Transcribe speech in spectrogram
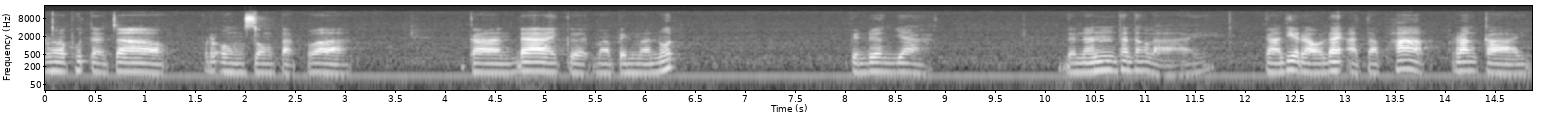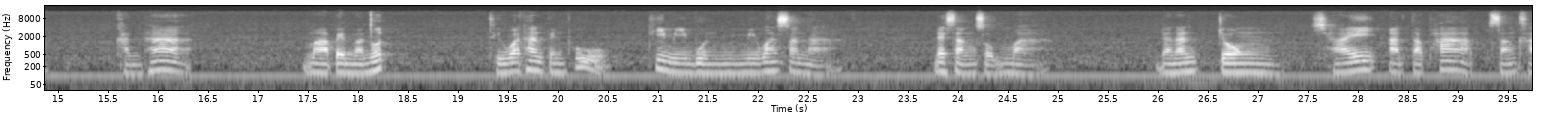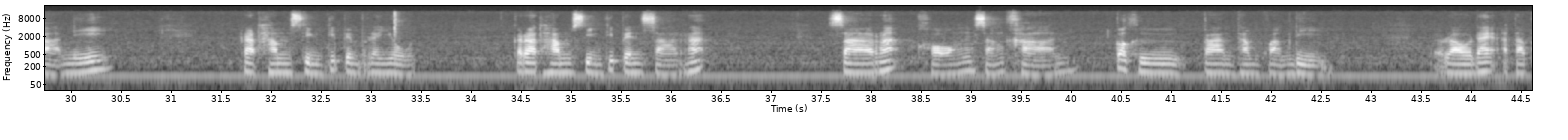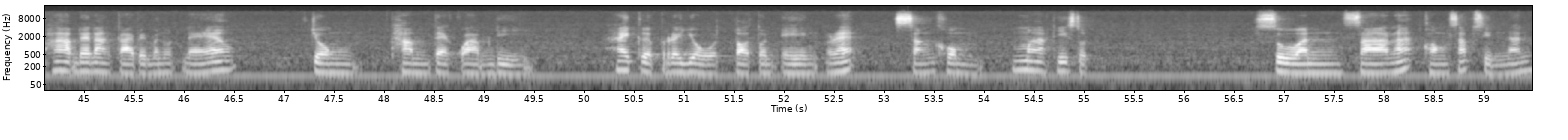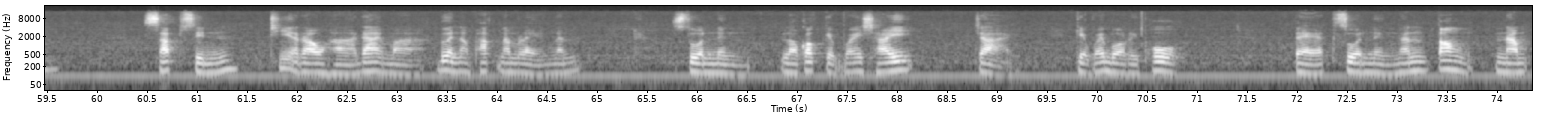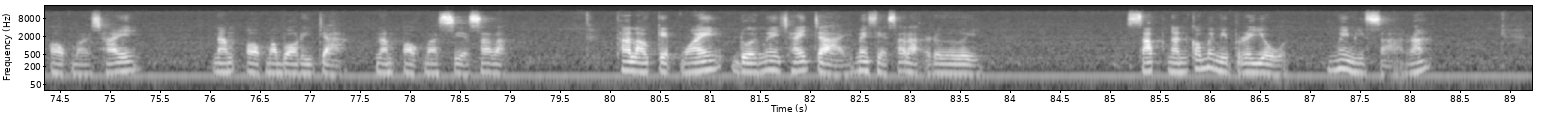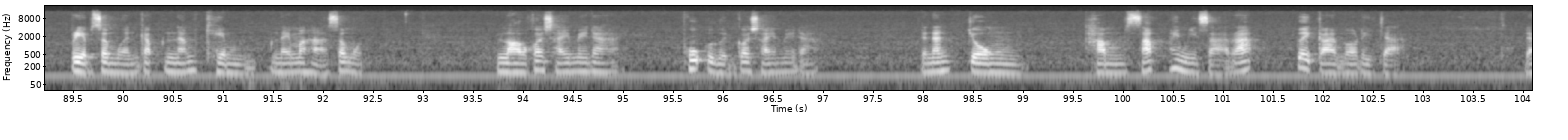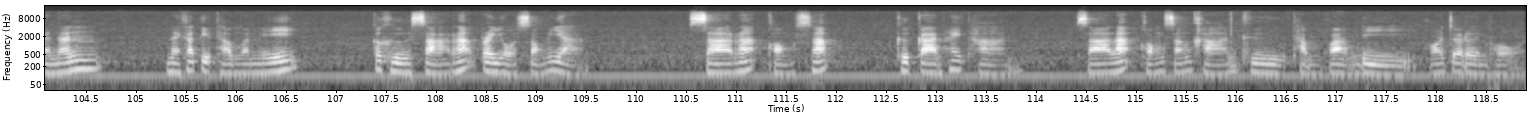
พระพุทธเจ้า พระองค์ทรงตรัสว่า การได้เกิดมาเป็นมนุษย์ เป็นเรื่องยาก ดังนั้นท่านทั้งหลาย การที่เราได้อัตภาพร่างกาย ขันธ์ห้า มาเป็นมนุษย์ ถือว่าท่านเป็นผู้ที่มีบุญมีวาสนา ได้สั่งสมมา ดังนั้นจง ใช้อัตภาพสังขารนี้ กระทำสิ่งที่เป็นประโยชน์ กระทำสิ่งที่เป็นสาระ สาระของสังขารก็คือการทำความดี เราได้อัตภาพได้ร่างกายเป็นมนุษย์แล้ว จงทำแต่ความดี ให้เกิดประโยชน์ต่อตนเองและสังคมมากที่สุด ส่วนสาระของทรัพย์สินนั้น ทรัพย์สินที่เราหาได้มาด้วยน้ำพักน้ำแรงนั้น ส่วนหนึ่งเราก็เก็บไว้ใช้จ่าย เก็บไว้บริโภค แต่ส่วนหนึ่งนั้นต้องนำออกมาใช้นำออกมาบริจาคนำออกมาเสียสละ ถ้าเราเก็บไว้โดยไม่ใช้จ่ายไม่เสียสละเลย ทรัพย์นั้นก็ไม่มีประโยชน์ ไม่มีสาระ เปรียบเสมือนกับน้ำเค็มในมหาสมุทรเราก็ใช้ไม่ได้ ผู้อื่นก็ใช้ไม่ได้ ดังนั้นจงทำทรัพย์ให้มีสาระด้วยการบริจาค ดังนั้นในคติธรรมวันนี้ก็คือสาระประโยชน์สองอย่าง สาระของทรัพย์คือการให้ทาน สาระของสังขารคือทำความดี ขอเจริญพร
